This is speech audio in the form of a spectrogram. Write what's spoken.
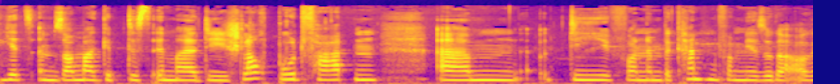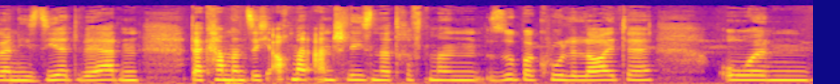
Jetzt im Sommer gibt es immer die Schlauchbootfahrten, ähm, die von einem Bekannten von mir sogar organisiert werden. Da kann man sich auch mal anschließen, da trifft man super coole Leute. Und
